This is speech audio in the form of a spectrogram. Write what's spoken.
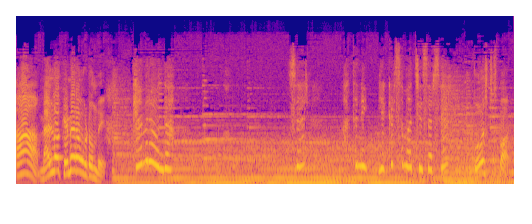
ఆ మెళ్ళో కెమెరా ఒకటి ఉంది. కెమెరా ఉందా? సార్ అతన్ని ఎక్కడ సమాధి చేశారు సార్? Ghost spot.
